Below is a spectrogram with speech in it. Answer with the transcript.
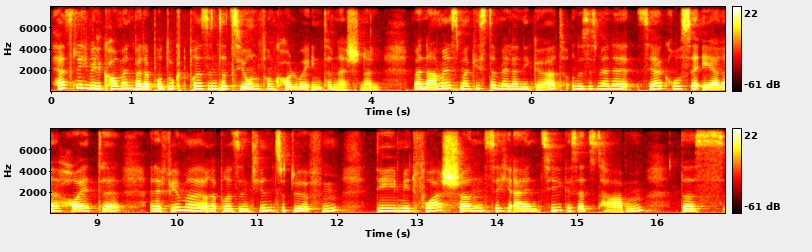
Herzlich willkommen bei der Produktpräsentation von Colway International. Mein Name ist Magister Melanie Görth und es ist mir eine sehr große Ehre, heute eine Firma repräsentieren zu dürfen, die mit Forschern sich ein Ziel gesetzt haben, dass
